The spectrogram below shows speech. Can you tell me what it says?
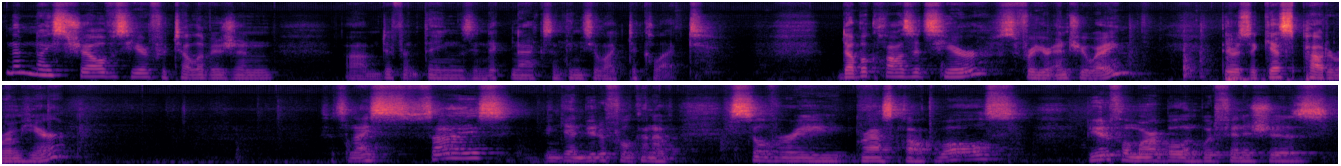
And then nice shelves here for television, um, different things and knickknacks and things you like to collect. Double closets here for your entryway. There's a guest powder room here. So it's a nice size. Again, beautiful kind of silvery grass cloth walls. Beautiful marble and wood finishes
